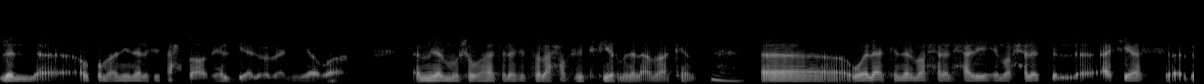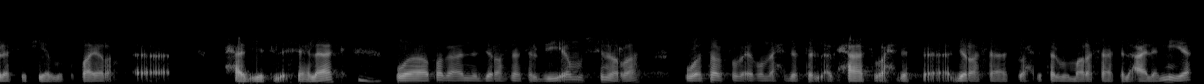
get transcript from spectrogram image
للطمأنينة التي تحظى بها البيئة العمانية ومن المشوهات التي تلاحظ في كثير من الأماكن نعم. ولكن المرحلة الحالية هي مرحلة الأكياس البلاستيكية المتطايرة حادية الاستهلاك نعم. وطبعا الدراسات البيئية مستمرة وترصد أيضا أحدث الأبحاث وأحدث دراسات وأحدث الممارسات العالمية.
